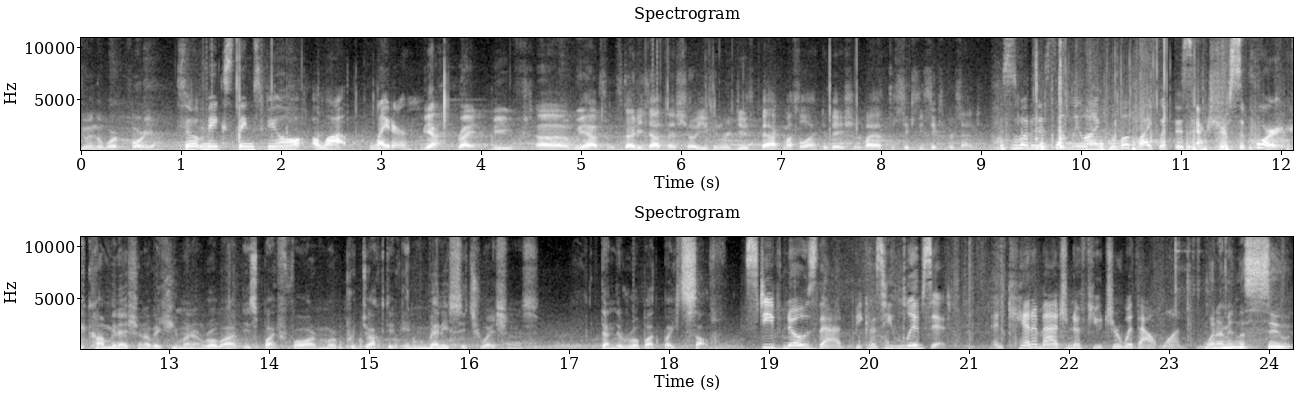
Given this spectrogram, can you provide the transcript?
doing the work for you. So it makes things feel a lot lighter. Yeah, right. We uh, we have some studies out that show you can reduce back muscle activation by up to 66%. This is what an assembly line could look like with this extra support. The combination of a human and robot is by far more productive in many situations than the robot by itself. Steve knows that because he lives it and can't imagine a future without one. When I'm in the suit,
